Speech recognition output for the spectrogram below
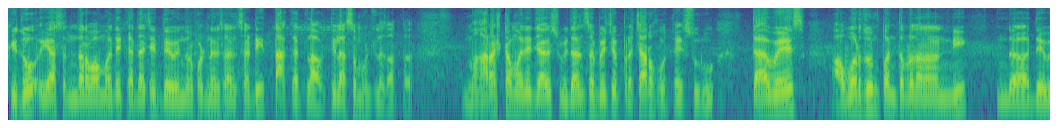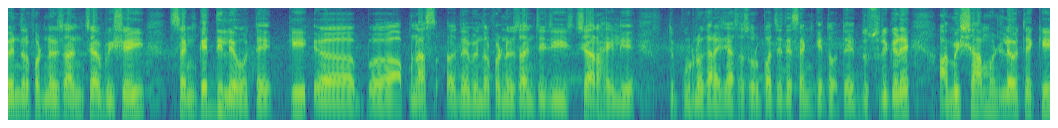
की जो या संदर्भामध्ये कदाचित देवेंद्र फडणवीसांसाठी ताकद लावतील असं म्हटलं जातं. महाराष्ट्रामध्ये ज्यावेळेस विधानसभेचे प्रचार होते सुरू त्यावेळेस आवर्जून पंतप्रधानांनी देवेंद्र फडणवीसांच्या विषयी संकेत दिले होते की आपणास देवेंद्र फडणवीसांची जी इच्छा राहिली आहे ती पूर्ण करायची अशा स्वरूपाचे ते संकेत होते. दुसरीकडे अमित शहा म्हटले होते की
